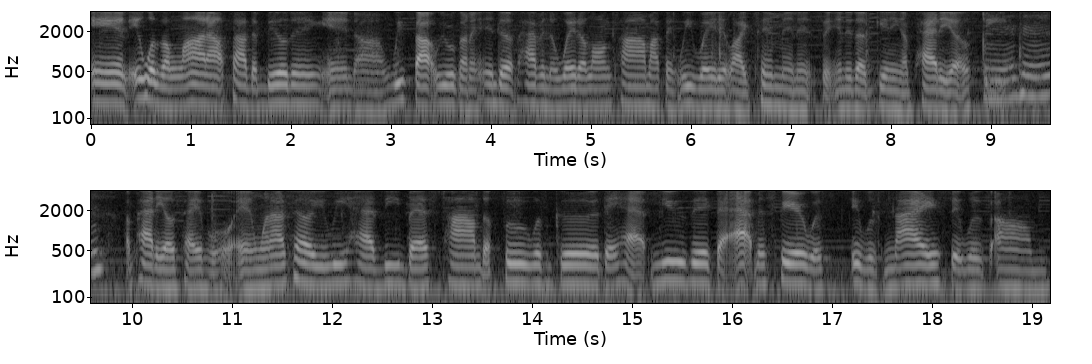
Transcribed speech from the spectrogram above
and it was a line outside the building, and uh, we thought we were gonna end up having to wait a long time. I think we waited like ten minutes and ended up getting a patio seat, mm-hmm. a patio table. And when I tell you, we had the best time. The food was good. They had music. The atmosphere was it was nice. It was um.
